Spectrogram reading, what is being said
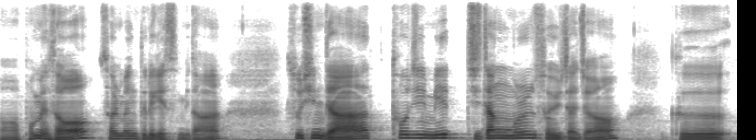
어, 보면서 설명드리겠습니다. 수신자 토지 및 지작물 소유자죠. 그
